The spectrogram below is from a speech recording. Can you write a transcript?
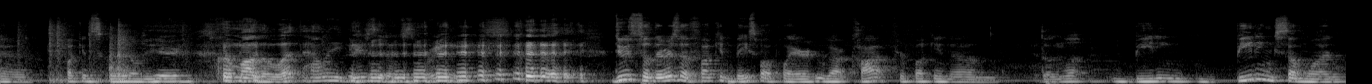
Yeah. Fucking squid over here. Mother, what? How many beers did I just bring? Dude, so there is a fucking baseball player who got caught for fucking um, Doing what? beating beating someone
